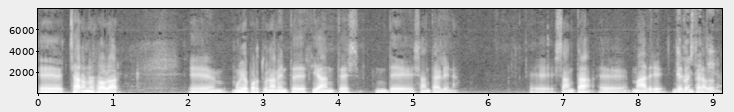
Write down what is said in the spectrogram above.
Eh, Charo nos va a hablar, eh, muy oportunamente decía antes, de Santa Elena, eh, Santa Madre del Emperador.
